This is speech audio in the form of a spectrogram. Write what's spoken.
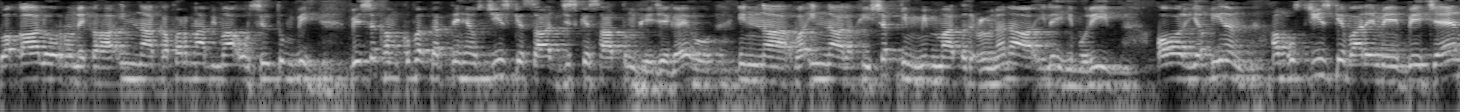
وقال اور انہوں نے کہا، انا کفرنا بما ارسلتم به. بے شک ہم کفر کرتے ہیں اس چیز کے ساتھ جس کے ساتھ تم بھیجے گئے ہو۔ انا وانا لفی شک مما تدعوننا الیہ مریب اور یقینا ہم اس چیز کے بارے میں بے چین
